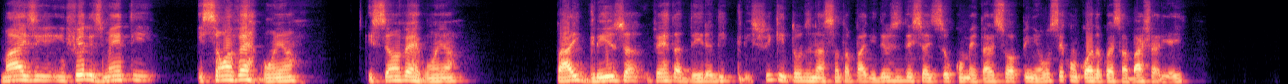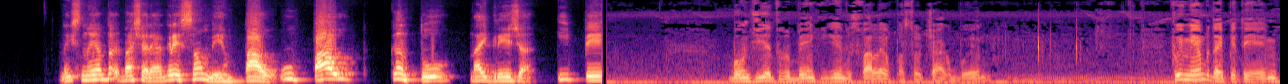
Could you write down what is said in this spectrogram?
Mas, infelizmente, isso é uma vergonha. Isso é uma vergonha para a igreja verdadeira de Cristo. Fiquem todos na Santa Paz de Deus e deixem seu comentário, sua opinião. Você concorda com essa baixaria aí? Isso não é baixaria, é agressão mesmo. Pau. O pau cantou na igreja IP. Bom dia, tudo bem? Aqui quem vos fala é o pastor Tiago Bueno. Fui membro da IPTM,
